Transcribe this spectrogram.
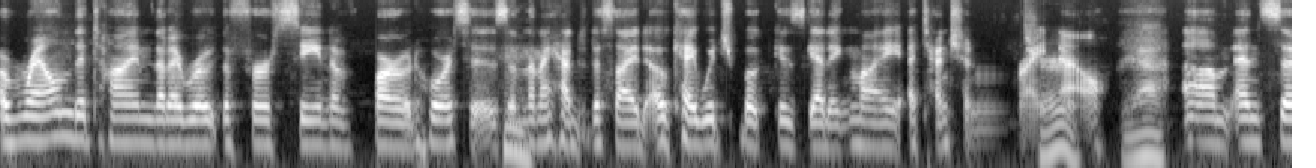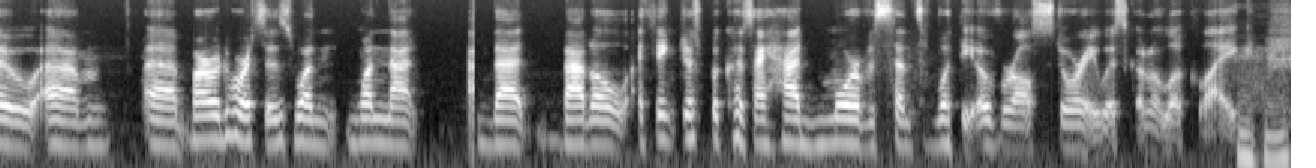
around the time that I wrote the first scene of Borrowed Horses, Hmm. and then I had to decide, okay, which book is getting my attention right Sure. now. yeah Um, and so um, uh, Borrowed Horses won won that that battle i think just because i had more of a sense of what the overall story was going to look like Mhm.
